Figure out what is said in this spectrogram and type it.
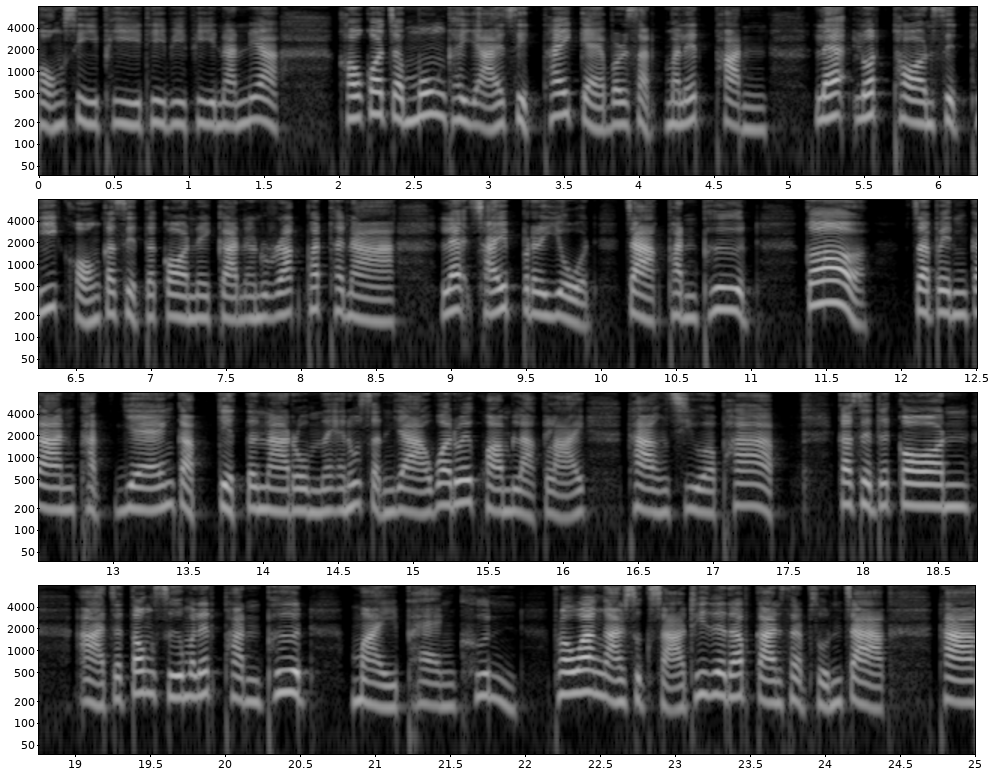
ของ CPTPP นั้นเนี่ยเขาก็จะมุ่งขยายสิทธิ์ให้แก่บริษัทเมล็ดพันธุ์ และลดทอนสิทธิของเกษตรกรในการอนุรักษ์พัฒนา และใช้ประโยชน์จากพันธุ์พืช ก็ จะเป็นการขัดแย้งกับเจตนารมณ์ในอนุสัญญาว่าด้วยความหลากหลายทางชีวภาพ เกษตรกรอาจจะต้องซื้อเมล็ดพันธุ์พืชใหม่แพงขึ้น เพราะว่างานศึกษาที่ได้รับการสนับสนุนจากทาง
